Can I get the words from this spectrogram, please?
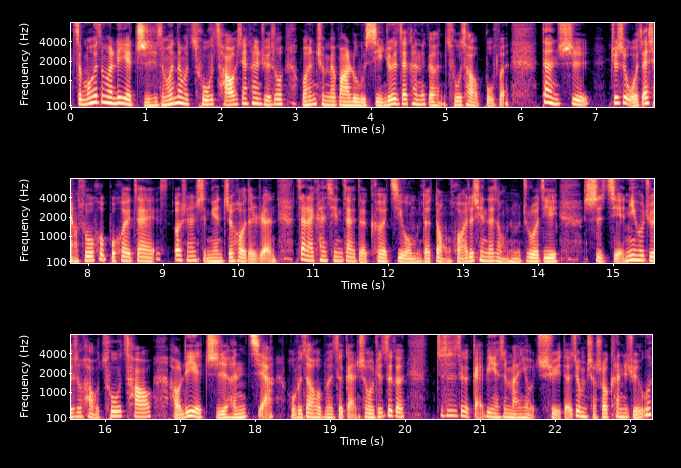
怎么会这么劣？纸怎么那么粗糙？现在看觉得说完全没有办法入戏，就是在看那个很粗糙的部分。但是就是我在想说，会不会在二三十年之后的人再来看现在的科技，我们的动画，就现在这种什么侏罗纪世界，你也会觉得说好粗糙、好劣质、很假。我不知道会不会这感受。我觉得这个就是这个改变也是蛮有趣的。就我们小时候看就觉得哇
